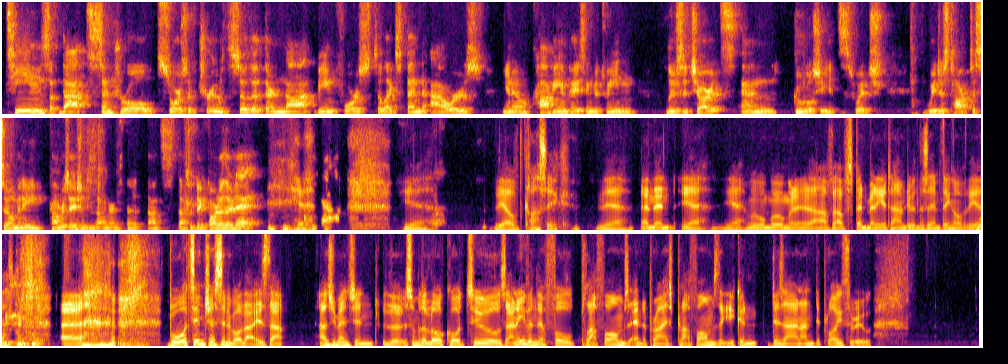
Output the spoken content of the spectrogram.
teams that central source of truth so that they're not being forced to like spend hours, you know, copying and pasting between lucid charts and Google Sheets, which we just talked to so many conversation designers that that's that's a big part of their day. yeah. yeah. Yeah. The old classic. Yeah. And then yeah, yeah. We won't, we won't gonna, I've I've spent many a time doing the same thing over the years. uh, but what's interesting about that is that as you mentioned, the, some of the low code tools and even the full platforms, enterprise platforms that you can design and deploy through,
